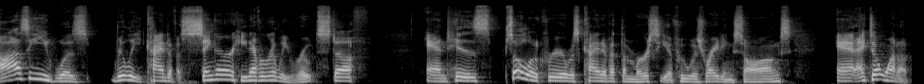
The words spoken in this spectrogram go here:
Ozzy was really kind of a singer. He never really wrote stuff, and his solo career was kind of at the mercy of who was writing songs. And I don't want to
